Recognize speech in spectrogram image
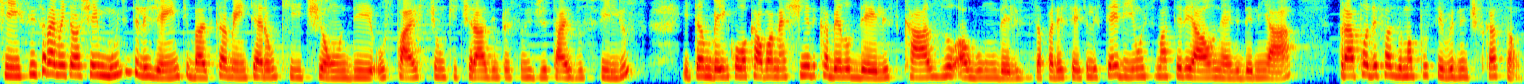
que sinceramente eu achei muito inteligente. Basicamente era um kit onde os pais tinham que tirar as impressões digitais dos filhos e também colocar uma mechinha de cabelo deles, caso algum deles desaparecesse, eles teriam esse material, né, de DNA para poder fazer uma possível identificação.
